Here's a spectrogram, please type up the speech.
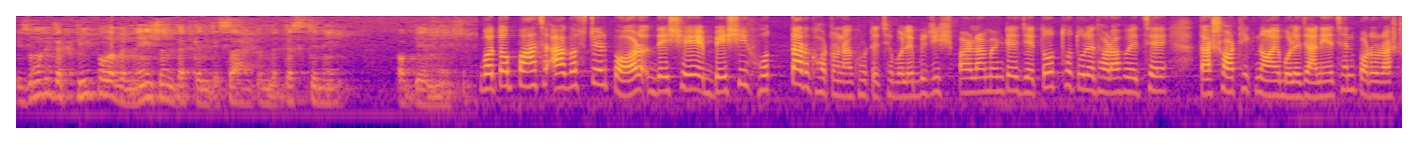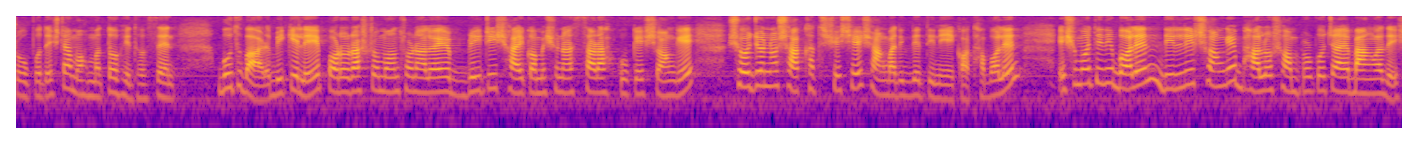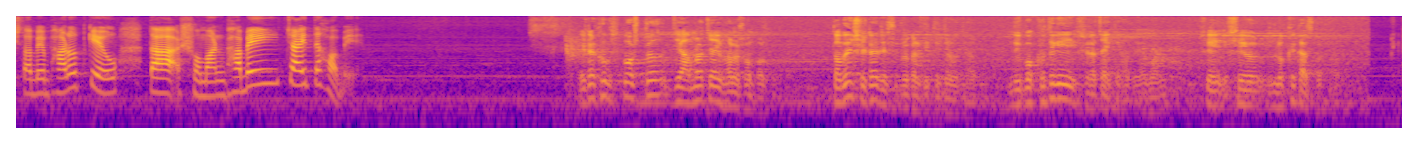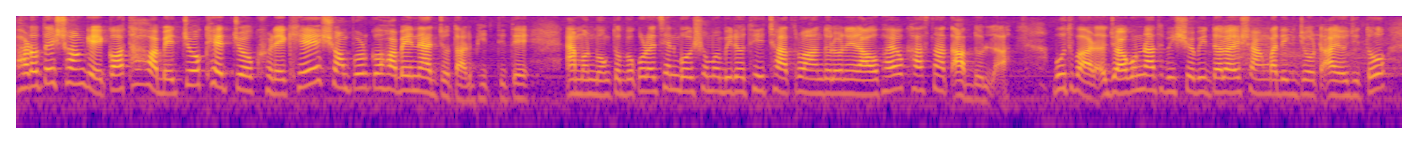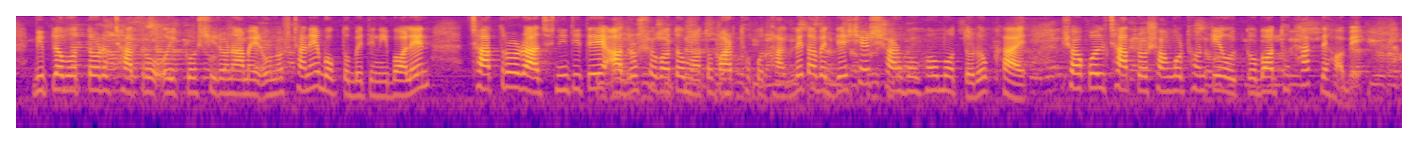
It's only the people of a nation that can decide on the destiny. গত পাঁচ আগস্টের পর দেশে বেশি হত্যার ঘটনা ঘটেছে বলে ব্রিটিশ পার্লামেন্টে যে তথ্য তুলে ধরা হয়েছে তা সঠিক নয় বলে জানিয়েছেন পররাষ্ট্র উপদেষ্টা মোহাম্মদ তৌহিদ হোসেন। বুধবার বিকেলে পররাষ্ট্র মন্ত্রণালয়ের ব্রিটিশ হাই কমিশনার সারাহ কুকের সঙ্গে সৌজন্য সাক্ষাৎ শেষে সাংবাদিকদের তিনি কথা বলেন। এ সময় তিনি বলেন, দিল্লির সঙ্গে ভালো সম্পর্ক চায় বাংলাদেশ, তবে ভারতকেও তা সমানভাবেই চাইতে হবে। এটা খুব স্পষ্ট যে আমরা চাই ভালো সম্পর্ক। তবে সেটা রেসিপ্রোকাল ভিত্তিতে হতে হবে। দুই পক্ষ থেকেই সেটা চাইতে হবে এবং সে সে লক্ষ্যে কাজ করতে হবে। ভারতের সঙ্গে কথা হবে চোখে চোখ রেখে, সম্পর্ক হবে ন্যায্যতার ভিত্তিতে। এমন মন্তব্য করেছেন বৈষম্য বিরোধী ছাত্র আন্দোলনের আহ্বায়ক হাসনাত আবদুল্লাহ। বুধবার জগন্নাথ বিশ্ববিদ্যালয়ে সাংবাদিক জোট আয়োজিত বিপ্লবোত্তর ছাত্র ঐক্য শিরোনামের অনুষ্ঠানে বক্তব্যে তিনি বলেন ছাত্র রাজনীতিতে আদর্শগত মতপার্থক্য থাকবে, তবে দেশের সার্বভৌমত্ব রক্ষায় সকল ছাত্র সংগঠনকে ঐক্যবদ্ধ থাকতে হবে।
